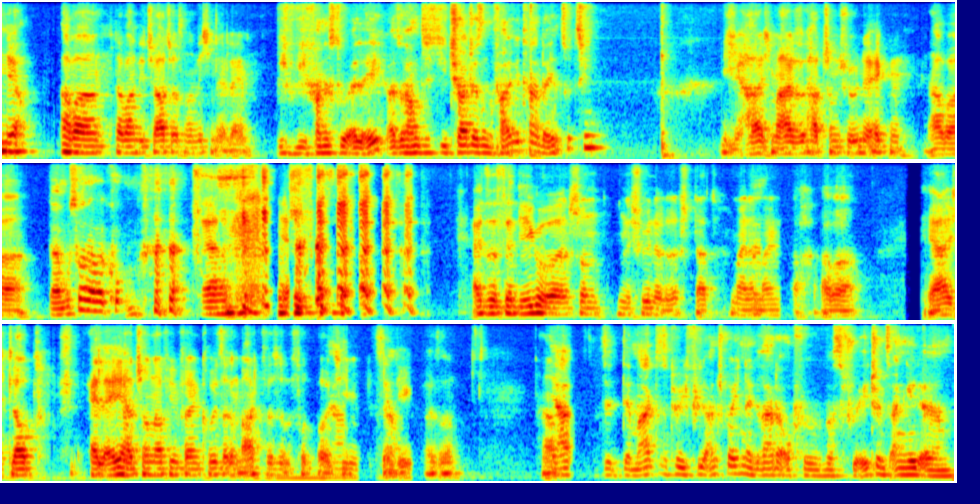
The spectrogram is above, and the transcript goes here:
Ja, aber da waren die Chargers noch nicht in LA. Wie, wie fandest du LA? Also haben sich die Chargers einen Gefallen getan, da hinzuziehen? Ja, ich meine, also hat schon schöne Ecken, aber. Da muss man aber gucken. ja, also San Diego war schon eine schönere Stadt, meiner ja. Meinung nach. Aber ja, ich glaube, LA hat schon auf jeden Fall einen größeren Markt für so ein Football-Team ja, als San Diego. Also, ja. ja, der Markt ist natürlich viel ansprechender, gerade auch für was Free Agents angeht. Ähm,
